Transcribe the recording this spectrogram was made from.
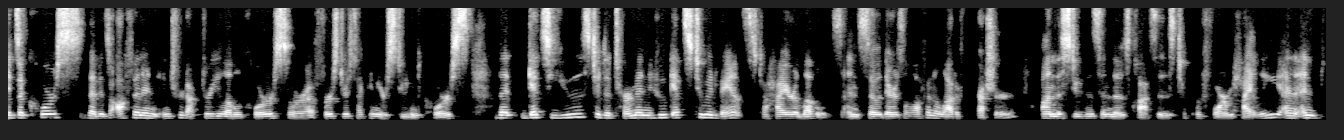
it's a course that is often an introductory level course or a first or second year student course that gets used to determine who gets to advance to higher levels. And so there's often a lot of pressure on the students in those classes to perform highly. And, and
